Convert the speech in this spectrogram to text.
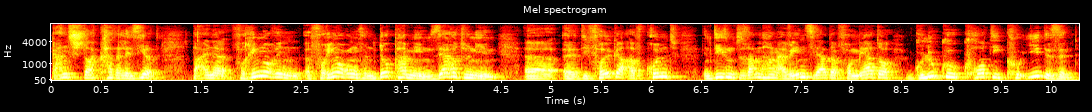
ganz stark katalysiert, da eine Verringerung, Verringerung von Dopamin, Serotonin äh, äh, die Folge aufgrund in diesem Zusammenhang erwähnenswerter vermehrter Glukokortikoide sind.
